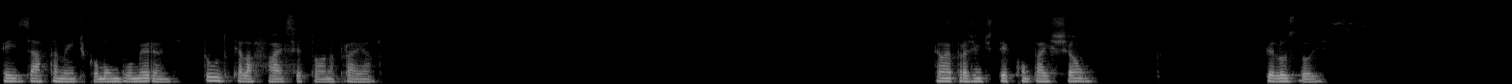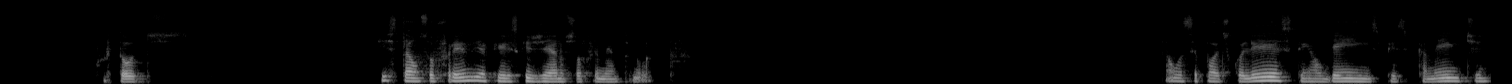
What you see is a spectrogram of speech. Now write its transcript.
é exatamente como um bumerangue. Tudo que ela faz se torna para ela. Então é para a gente ter compaixão pelos dois, por todos que estão sofrendo e aqueles que geram sofrimento no outro. Então você pode escolher se tem alguém especificamente.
